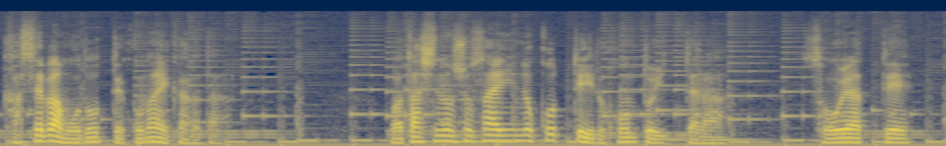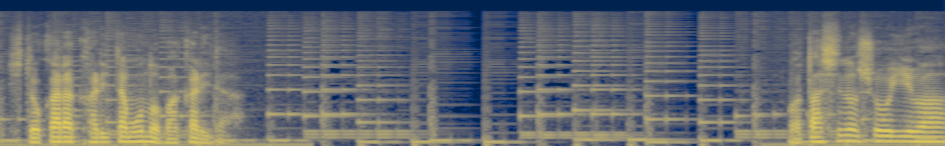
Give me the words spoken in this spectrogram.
貸せば戻ってこないからだ。私の書斎に残っている本といったらそうやって人から借りたものばかりだ。私の将棋は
